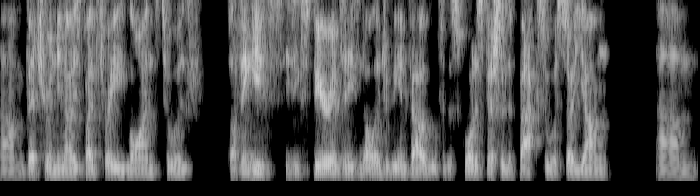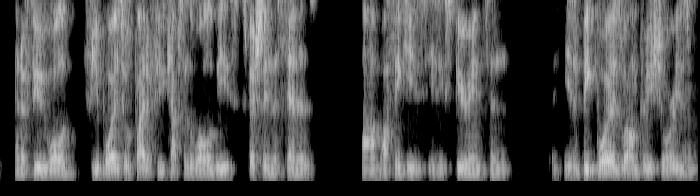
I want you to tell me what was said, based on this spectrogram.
um, veteran. You know, he's played three Lions tours. So I think his his experience and his knowledge will be invaluable for the squad, especially the backs who are so young, um, and a few Wall- few boys who have played a few caps in the Wallabies, especially in the centres. Um, I think his his experience and he's a big boy as well. I'm pretty sure he's mm.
